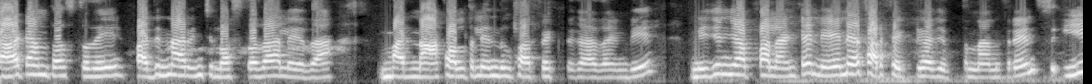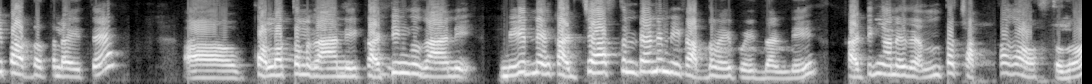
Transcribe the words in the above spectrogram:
డాట్ ఎంత వస్తుంది? పదిన్నర ఇంచులు వస్తుందా లేదా? మరి నా కొలతలు ఎందుకు పర్ఫెక్ట్ కాదండి? నిజం చెప్పాలంటే నేనే పర్ఫెక్ట్గా చెప్తున్నాను ఫ్రెండ్స్ ఈ పద్ధతులు అయితే ఆ కొలతలు కానీ కటింగ్ కానీ మీరు నేను కట్ చేస్తుంటేనే మీకు అర్థమైపోయిందండి కటింగ్ అనేది ఎంత చక్కగా వస్తుందో.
